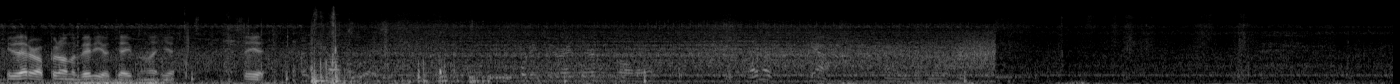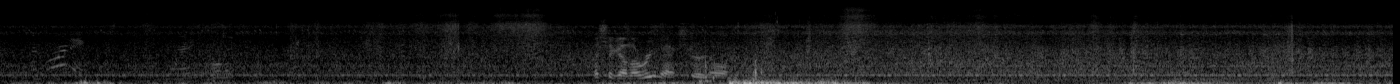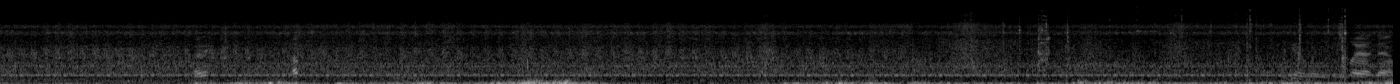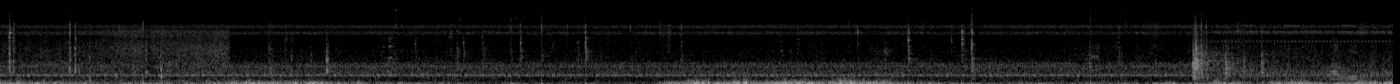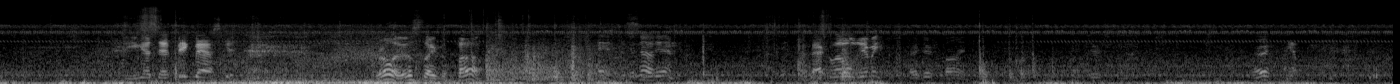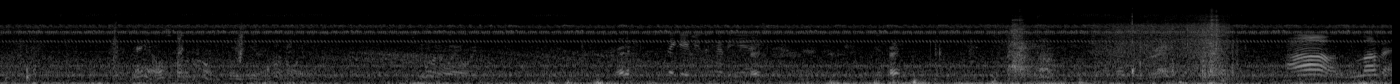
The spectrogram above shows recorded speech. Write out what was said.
Either that or I'll put on the videotape and let you see it. I should got my Remax shirt on. Ready? Up. That big basket. Really, this thing's a pup. Hey, just slid in. Back a little, Jimmy. Right there's fine. Oh, Ready? Yep. They gave you the heavy end. Oh, love it.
